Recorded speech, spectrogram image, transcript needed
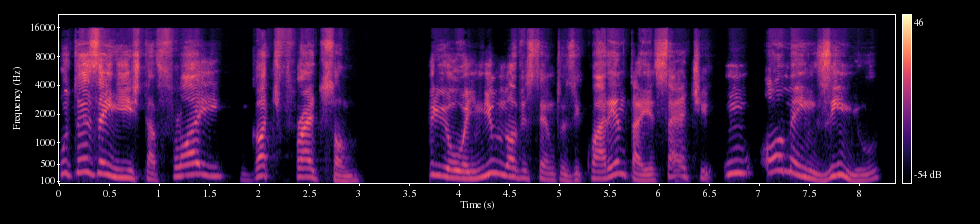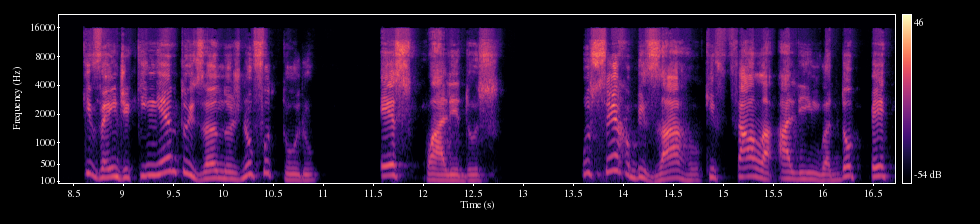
o desenhista Floyd Gottfredson criou em 1947 um homenzinho que vem de 500 anos no futuro, Esquálidos. O ser bizarro que fala a língua do P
